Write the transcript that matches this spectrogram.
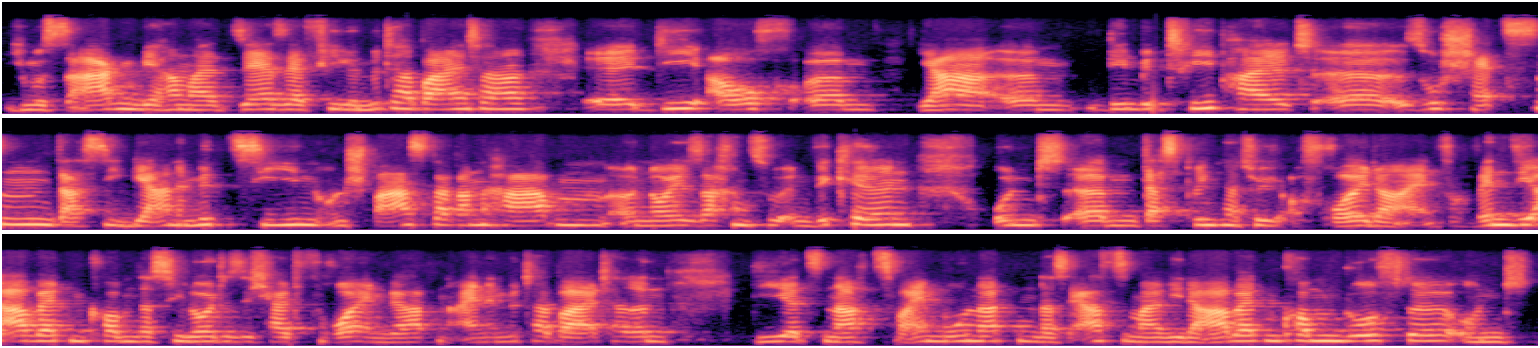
ich muss sagen, wir haben halt sehr, sehr viele Mitarbeiter, äh, die auch ähm, ja, ähm, den Betrieb halt äh, so schätzen, dass sie gerne mitziehen und Spaß daran haben, äh, neue Sachen zu entwickeln. Und ähm, das bringt natürlich auch Freude einfach. Wenn sie arbeiten kommen, dass die Leute sich halt freuen. Wir hatten eine Mitarbeiterin, die jetzt nach zwei Monaten das erste Mal wieder arbeiten kommen durfte und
